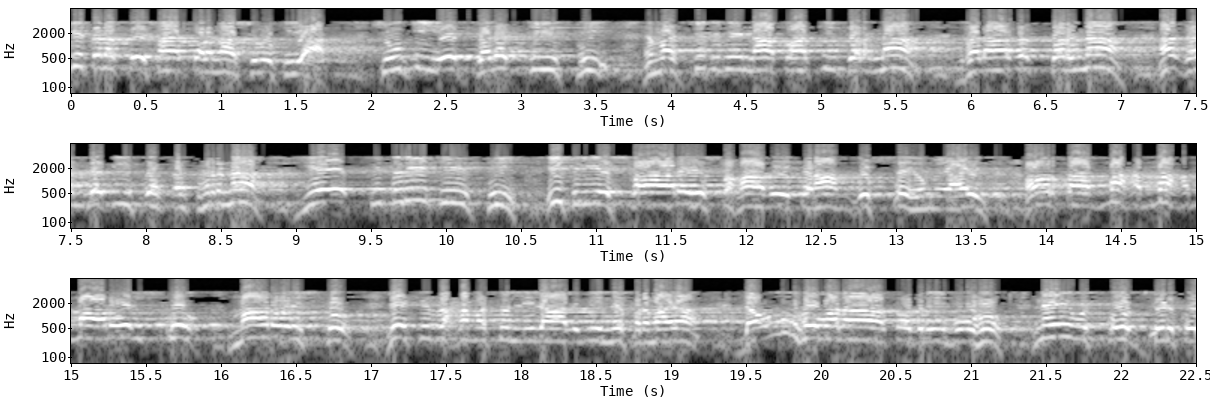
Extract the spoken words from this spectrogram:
کی طرف پیشاب کرنا شروع کیا۔ کیونکہ یہ غلط چیز تھی، مسجد میں ناپاکی کرنا غرابت کرنا، گندگی کرنا یہ فطری چیز تھی۔ اس لیے سارے صحابہ کرام غصے میں آئے۔ اور کہا مح مح مارو اس کو، مارو اس کو۔ لیکن رحمت اللہ نے فرمایا ڈاؤ ہو والا تقریب ہو نہیں، اس کو چھڑکو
